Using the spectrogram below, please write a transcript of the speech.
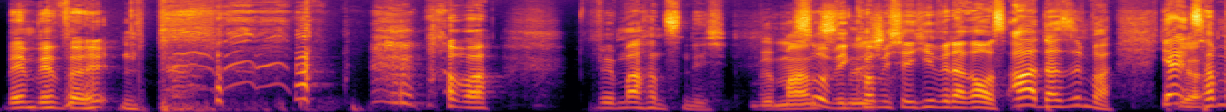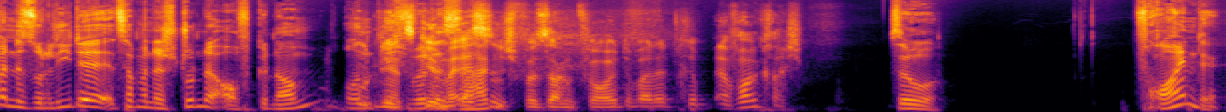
wenn wir wollten. Aber wir machen es nicht. Wir machen's So, wie komme ich ja hier wieder raus? Ah, da sind wir. Ja, jetzt Ja. haben wir eine solide, jetzt haben wir eine Stunde aufgenommen. Und, Und ich jetzt würde gehen wir sagen, essen. Ich würde sagen, für heute war der Trip erfolgreich. so, Freunde,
